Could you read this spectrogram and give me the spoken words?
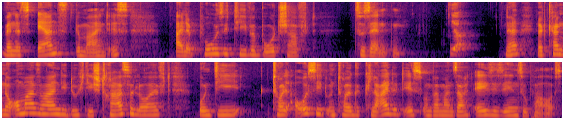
wenn es ernst gemeint ist, eine positive Botschaft zu senden. Ja. Ne? Das kann eine Oma sein, die durch die Straße läuft und die toll aussieht und toll gekleidet ist und wenn man sagt, ey, sie sehen super aus.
